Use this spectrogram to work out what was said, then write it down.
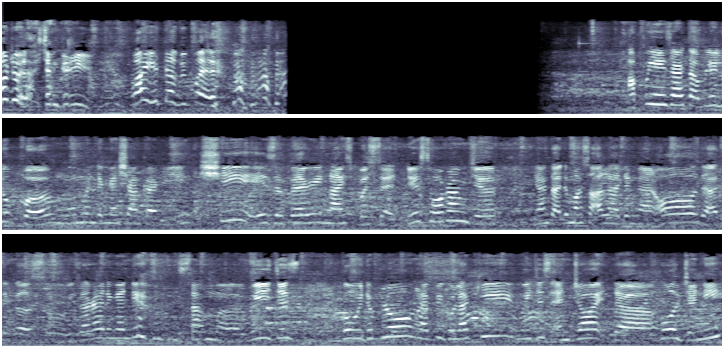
Bodoh lah Shankari. Why you tell people? Apa yang Izara tak boleh lupa Momen dengan Shankari She is a very nice person. Dia seorang je Yang tak ada masalah dengan all the other girls. So Izara dengan dia sama. We just go with the flow Happy go lucky. We just enjoyed the whole journey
